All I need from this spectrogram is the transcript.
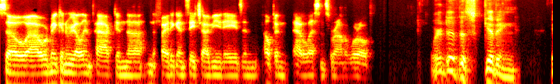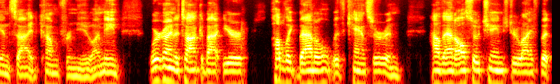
So uh, we're making a real impact in the, in the fight against HIV and AIDS and helping adolescents around the world. Where did this giving inside come from you? I mean, we're going to talk about your public battle with cancer and how that also changed your life, but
